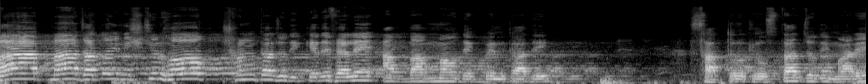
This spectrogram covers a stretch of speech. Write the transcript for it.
বাপ, মা যতই নিষ্ঠুর হোক, সন্তান যদি কেঁদে ফেলে, আব্বা, আম্মাও দেখবেন কাঁদে। ছাত্রকে ওস্তাদ যদি মারে,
